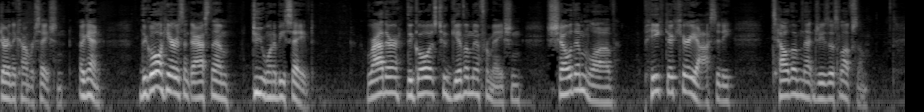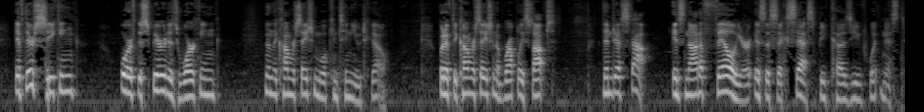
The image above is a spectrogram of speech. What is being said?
during the conversation. Again, the goal here isn't to ask them, do you want to be saved? Rather, the goal is to give them information, show them love, pique their curiosity, tell them that Jesus loves them. If they're seeking, or if the Spirit is working then the conversation will continue to go. But if the conversation abruptly stops, then just stop. It's not a failure, it's a success because you've witnessed.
